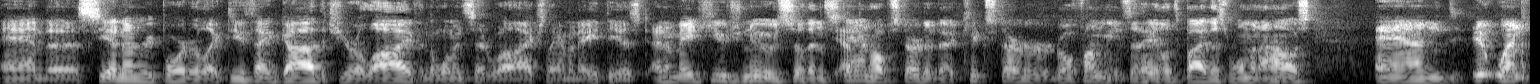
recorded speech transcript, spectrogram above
and a CNN reporter like, "Do you thank God that you're alive?" And the woman said, "Well, actually, I'm an atheist," and it made huge news. So then Stanhope started a Kickstarter or GoFundMe and said, "Hey, let's buy this woman a house," and it went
